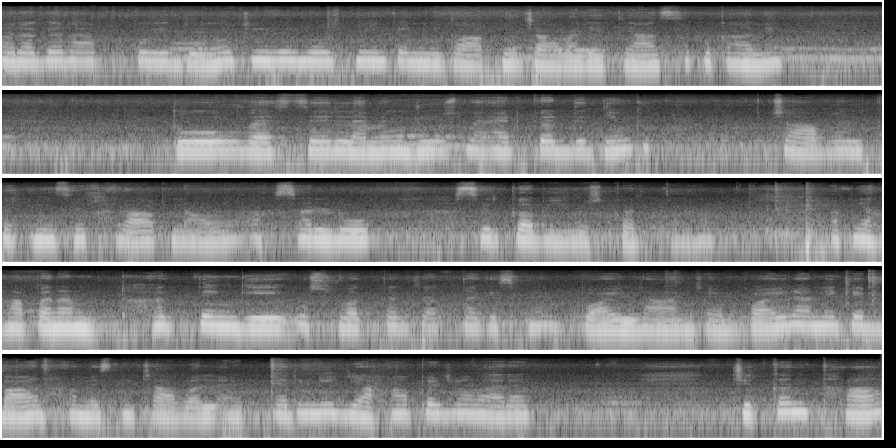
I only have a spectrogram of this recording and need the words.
और अगर आपको ये दोनों चीज़ें यूज़ नहीं करनी तो आपने चावल एहतियात से पका लें। तो वैसे लेमन जूस मैं ऐड कर देती हूँ कि चावल कहीं से ख़राब ना हो। अक्सर लोग सिरका भी यूज़ करते हैं। अब यहाँ पर हम ढक देंगे उस वक्त तक जब तक इसमें बॉईल आ जाए। बॉईल आने के बाद हम इसमें चावल ऐड करेंगे। यहाँ पर जो हमारा चिकन था,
